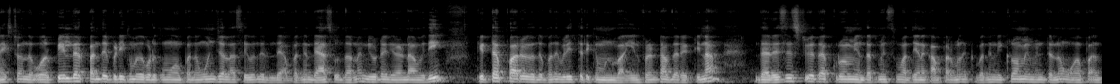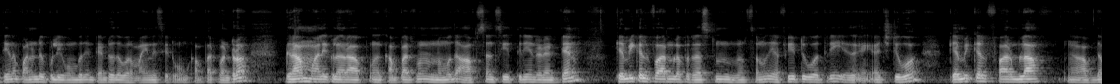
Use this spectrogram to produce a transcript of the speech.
next வந்து ஒரு ஃபீல்டர் பந்து பிடிக்கும்போது கொடுக்கும் பார்த்தா ஊஞ்சல் ஆசை வந்து பார்த்தீங்கன்னா டேஸ் உதாரணம் நியூட்டன் இரண்டாம் விதி. கிட்ட பார்வை வந்து பார்த்தா விழித்திருக்க முன்பாக in front of the retina the resistive the chromium that means பார்த்தீங்கன்னா கம்பேர் பண்ணி பார்த்தீங்கன்னா நிக்ரோமியம் மின்தனும் பார்த்தீங்கன்னா பன்னெண்டு புள்ளி ஒன்பது ten to power minus eight compare பண்ணுறோம் கிராம் மாலிகுலர் ஆப் கம்பேர் பண்ணும்போது option C three hundred and ten chemical formula இப்போ ரஸ்ட்னு சொல்லுவது FE two O three H two O chemical formula of the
